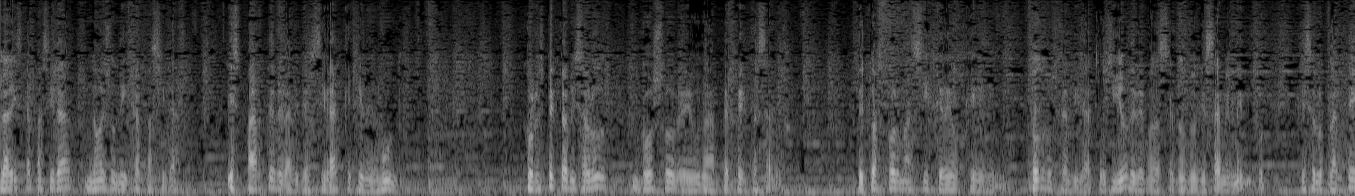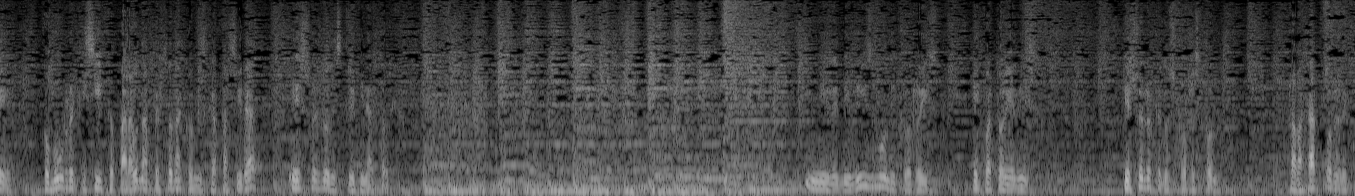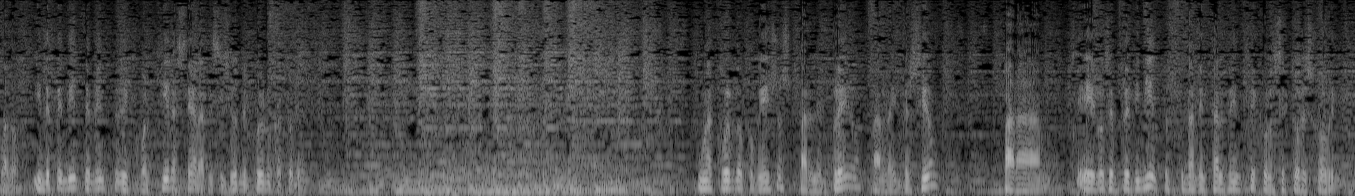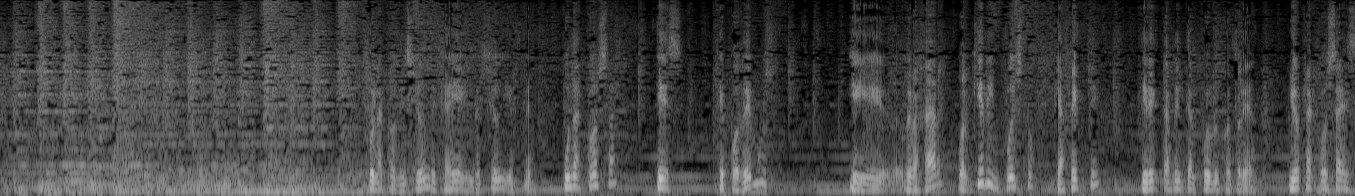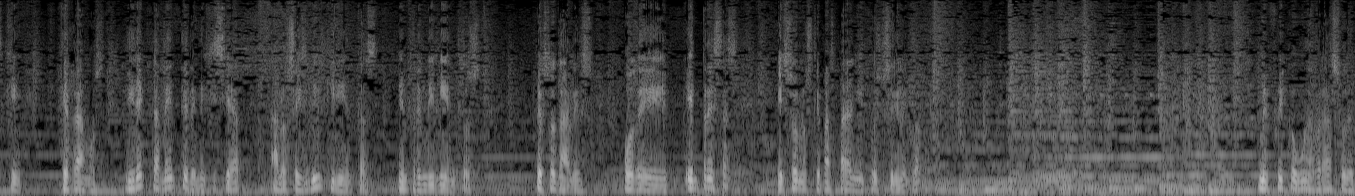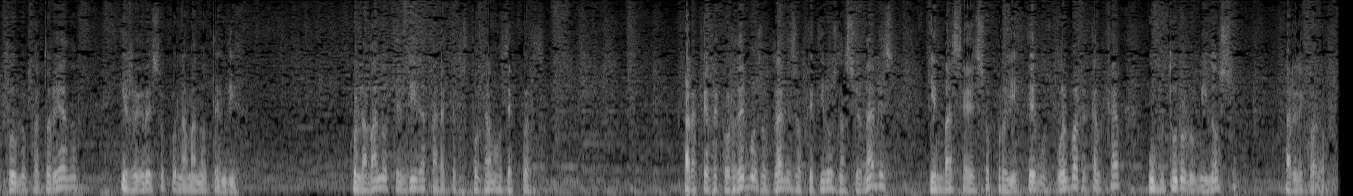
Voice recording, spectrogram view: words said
La discapacidad no es una incapacidad, es parte de la diversidad que tiene el mundo. Con respecto a mi salud, gozo de una perfecta salud. De todas formas, sí creo que todos los candidatos y yo debemos hacernos un examen médico que se lo plantee como un requisito para una persona con discapacidad. Eso es lo discriminatorio. Ni leninismo ni corrismo, ecuatorianismo. Eso es lo que nos corresponde. Trabajar por el Ecuador, independientemente de cualquiera sea la decisión del pueblo ecuatoriano. Un acuerdo con ellos para el empleo, para la inversión, para eh, los emprendimientos, fundamentalmente con los sectores jóvenes. Con la condición de que haya inversión y empleo. Una cosa es que podemos eh, rebajar cualquier impuesto que afecte directamente al pueblo ecuatoriano. Y otra cosa es que querramos directamente beneficiar a los 6.500 emprendimientos personales o de empresas que son los que más pagan impuestos en el Ecuador. Me fui con un abrazo del pueblo ecuatoriano y regreso con la mano tendida. Con la mano tendida para que nos pongamos de acuerdo. Para que recordemos los grandes objetivos nacionales y en base a eso proyectemos, vuelvo a recalcar, un futuro luminoso para el Ecuador.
